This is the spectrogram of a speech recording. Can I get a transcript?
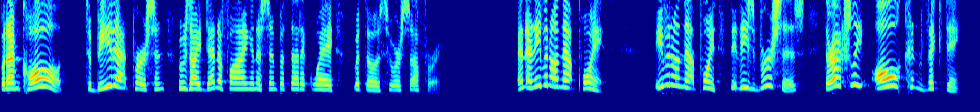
But I'm called to be that person who's identifying in a sympathetic way with those who are suffering. And, and even on that point, even on that point, th- these verses, they're actually all convicting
